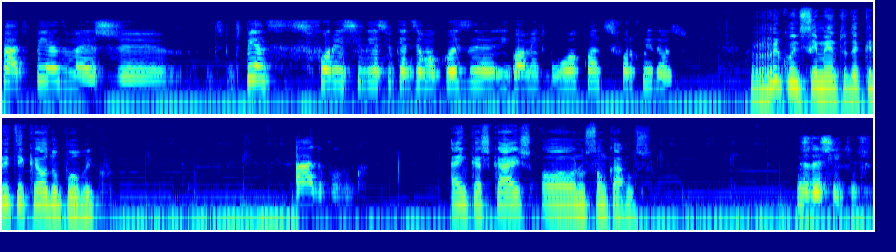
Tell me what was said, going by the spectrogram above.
Pá, depende, mas uh, depende. Se for em silêncio, quer dizer uma coisa igualmente boa quanto se for ruidoso. Reconhecimento da crítica ou do público? Ah, do público. Em Cascais ou no São Carlos? Nos dois sítios.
